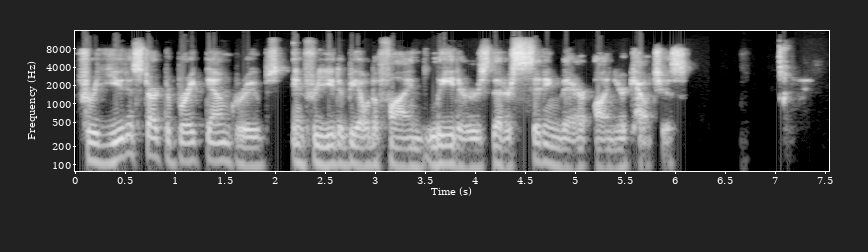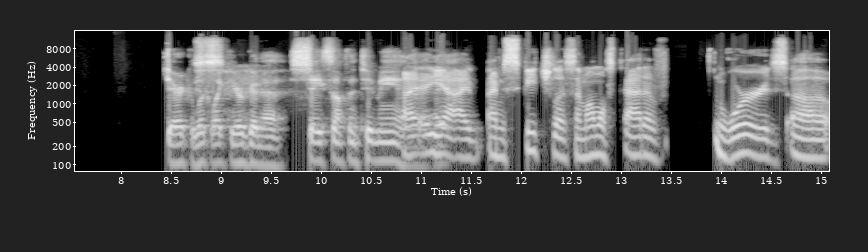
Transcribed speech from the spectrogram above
for you to start to break down groups and for you to be able to find leaders that are sitting there on your couches. Derek, it looked like you're going to say something to me. I, yeah, I, am speechless. I'm almost out of words uh,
